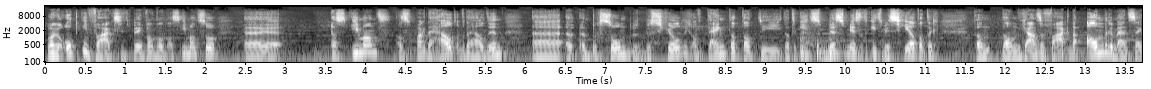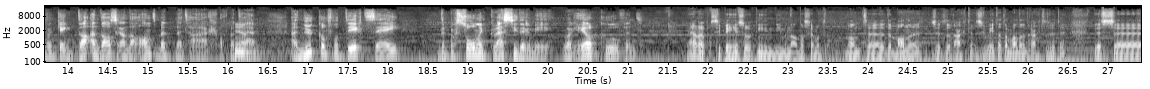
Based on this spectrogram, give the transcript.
Wat je ook niet vaak ziet bij van, van als iemand zo. eh, als iemand, als pak de held of de heldin, eh, een, een persoon be- beschuldigt of denkt dat, dat, die, dat er iets mis mee is, dat er iets mee scheelt, dat er, dan, dan gaan ze vaak naar andere mensen zeggen van kijk, dat en dat is er aan de hand met, met haar of met Ja. hem. En nu confronteert zij de persoon in kwestie ermee, wat ik heel cool vind. Ja, maar in principe heeft ze ook niet, niemand anders. Hè, want want eh, de mannen zitten erachter. Ze weet dat de mannen erachter zitten. Dus eh,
